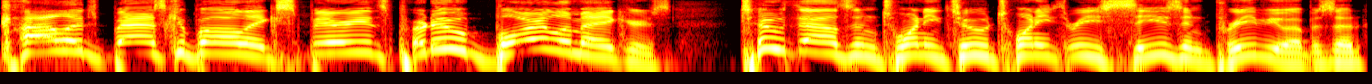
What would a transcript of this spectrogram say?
college basketball experience, Purdue Boilermakers. 2022-23 season preview episode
